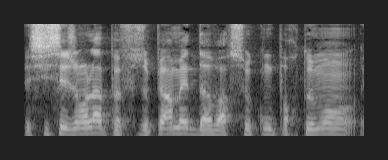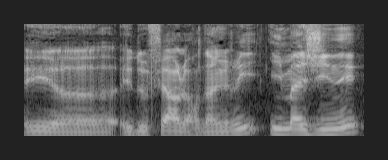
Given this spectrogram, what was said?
Et si ces gens-là peuvent se permettre d'avoir ce comportement et, euh, et de faire leur dinguerie, imaginez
